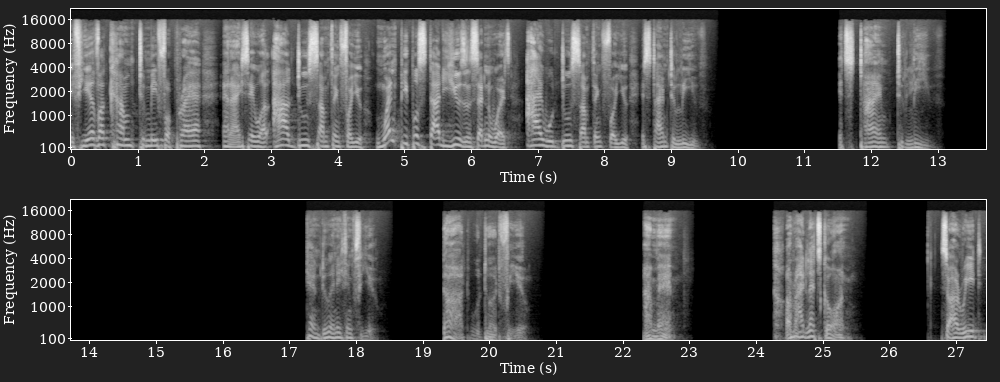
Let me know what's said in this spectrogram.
If you ever come to me for prayer and I say, Well, I'll do something for you, when people start using certain words, I will do something for you, it's time to leave. It's time to leave. Can't do anything for you. God will do it for you. Amen. All right, let's go on. So I read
